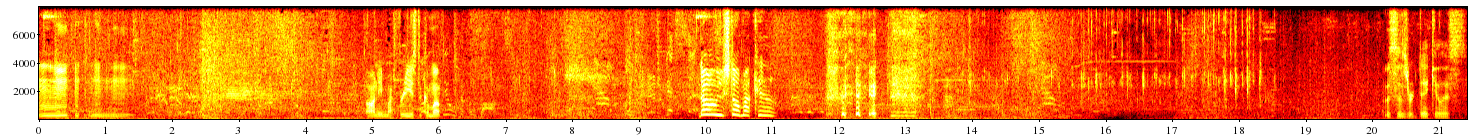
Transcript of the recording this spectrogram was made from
Mm-hmm. Oh, I need my freeze to come up. No, you stole my kill. This is ridiculous.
